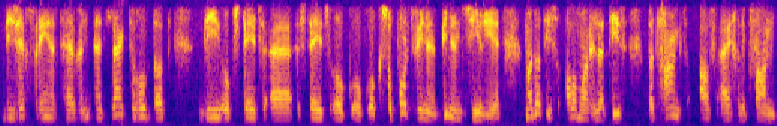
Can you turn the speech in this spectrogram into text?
die zich verenigd hebben. En het lijkt erop dat die ook steeds, eh, steeds ook, ook, ook support winnen binnen Syrië. Maar dat is allemaal relatief. Dat hangt af eigenlijk van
